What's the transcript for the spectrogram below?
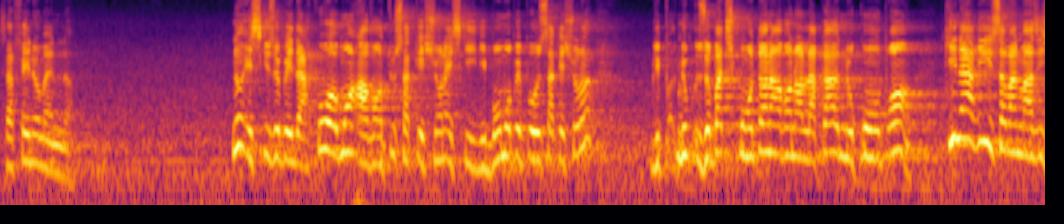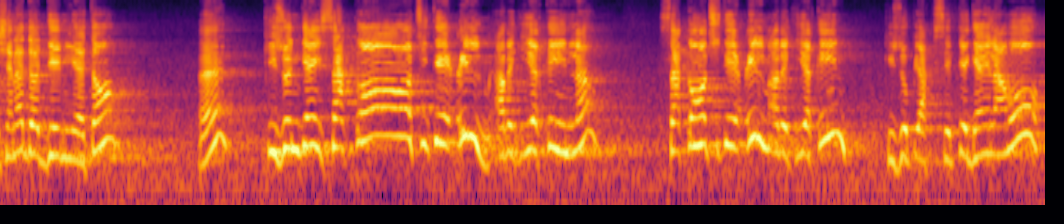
Ce phénomène-là. Non, est-ce qu'ils sont d'accord, moi, avant tout sa question-là, est-ce qu'il dit, bon, on peut poser sa question-là? Nous ne sommes pas contents avant dans la case, nous comprenons. Qui n'arrive, ça va magicien-là, de demi-temps, hein? Qu'ils ont gagné sa quantité ilm avec yaqin là, sa quantité ilm avec yaqin, qu'ils ont pu accepter gagner l'amour,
